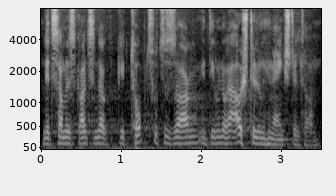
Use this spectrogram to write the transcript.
Und jetzt haben wir das Ganze noch getoppt sozusagen, indem wir noch eine Ausstellung hineingestellt haben.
